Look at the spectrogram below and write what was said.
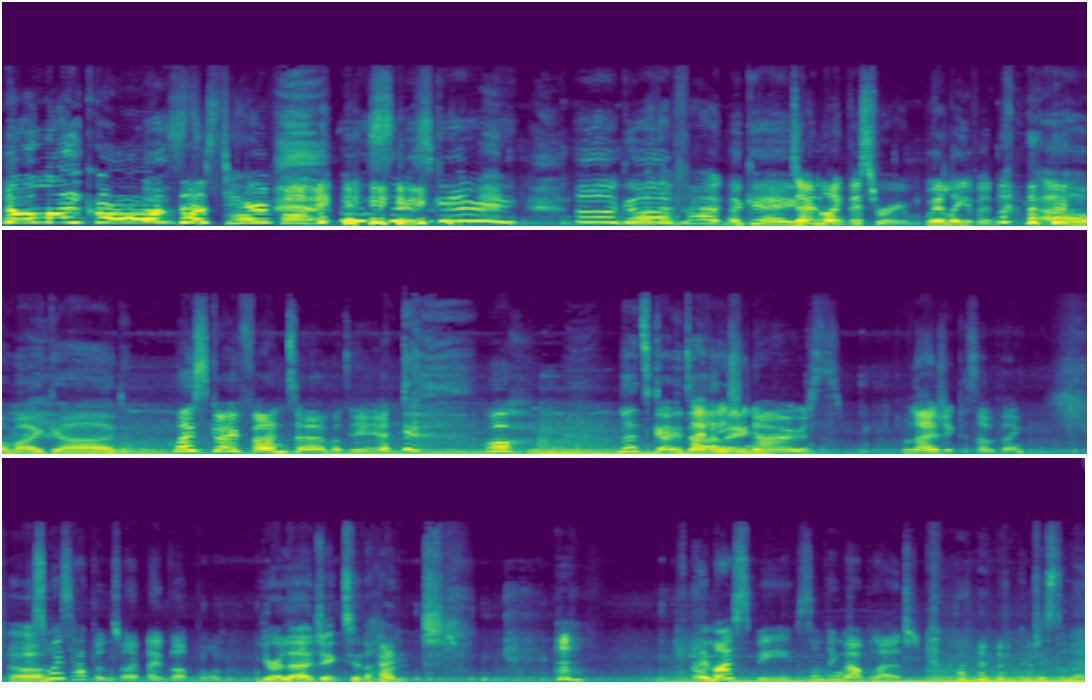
Oh my God, that's terrifying. It's so scary. Oh god. What the fuck? Okay. Don't like this room. We're leaving. Oh my god. Let's go, Phantom, my dear. Oh, Let's go, I have an darling. I'm allergic to something. This Oh, always happens when I play Bloodborne. you're allergic to the hunt. I must be. Something about blood. I'm just aller-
